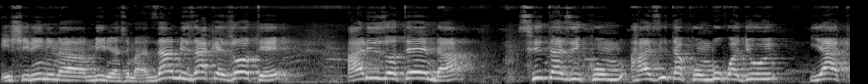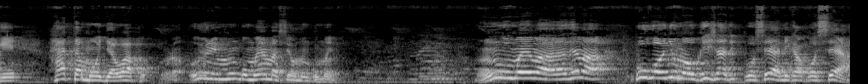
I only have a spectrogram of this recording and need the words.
ishirini na mbili anasema dhambi zake zote alizotenda hazitakumbukwa juu yake hata moja wapo huyu ni Mungu mwema sio Mungu mwema? Mungu mwema anasema huko nyuma ukishakosea nikakosea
